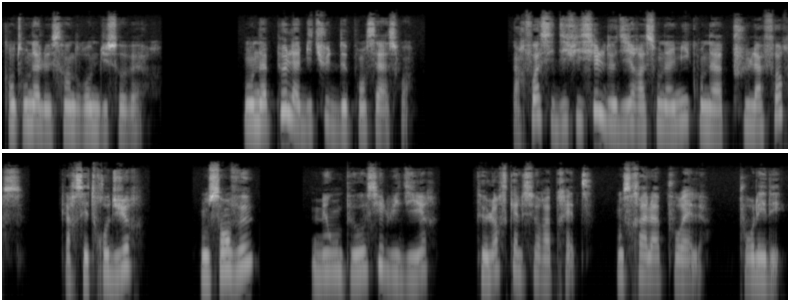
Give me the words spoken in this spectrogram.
quand on a le syndrome du sauveur. On a peu l'habitude de penser à soi. Parfois c'est difficile de dire à son ami qu'on n'a plus la force, car c'est trop dur. On s'en veut, mais on peut aussi lui dire que lorsqu'elle sera prête, on sera là pour elle, pour l'aider.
